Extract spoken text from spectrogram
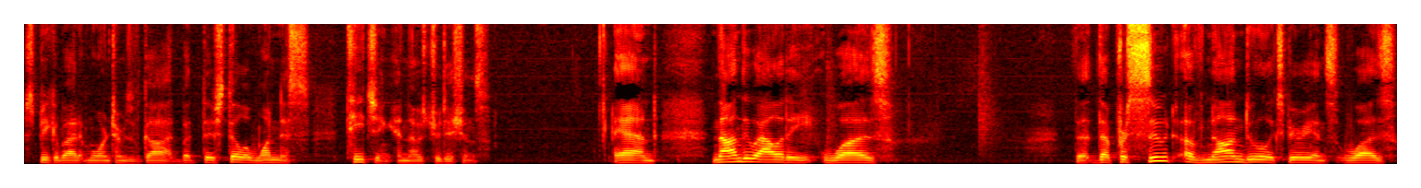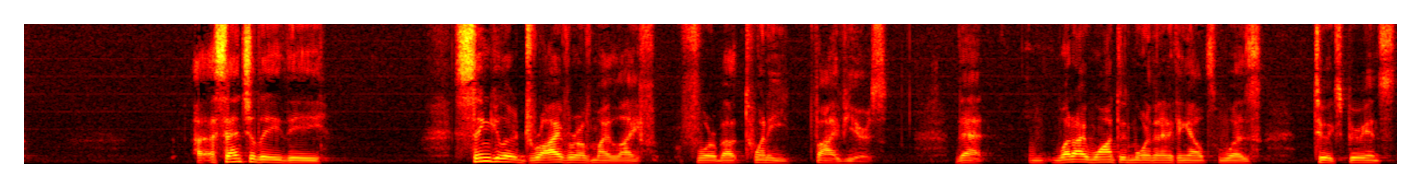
speak about it more in terms of God, but there's still a oneness teaching in those traditions. And non duality was the, the pursuit of non dual experience was uh, essentially the singular driver of my life for about 25 years. That what I wanted more than anything else was to experience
